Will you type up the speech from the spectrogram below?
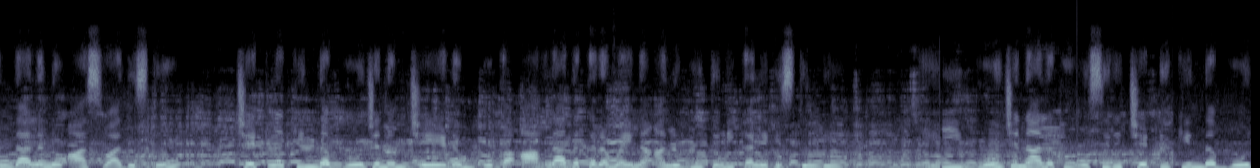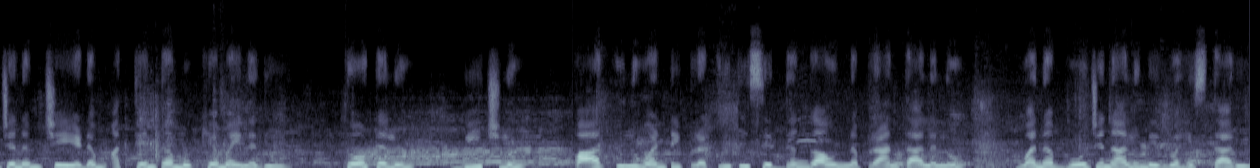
అందాలను ఆస్వాదిస్తూ చెట్ల కింద భోజనం చేయడం ఒక ఆహ్లాదకరమైన అనుభూతిని కలిగిస్తుంది. ఈ భోజనాలకు ఉసిరి చెట్టు కింద భోజనం చేయడం అత్యంత ముఖ్యమైనది. తోటలు బీచ్లు పార్కులు వంటి ప్రకృతి సిద్ధంగా ఉన్న ప్రాంతాలలో వన భోజనాలు నిర్వహిస్తారు.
